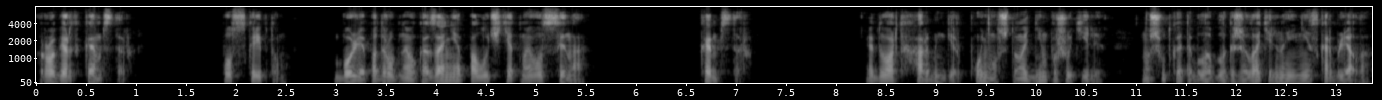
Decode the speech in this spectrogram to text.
Роберт Кемпстер. Постскриптум. Более подробные указания получите от моего сына. Кемпстер. Эдуард Харбингер понял, что над ним пошутили, но шутка эта была благожелательна и не оскорбляла,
